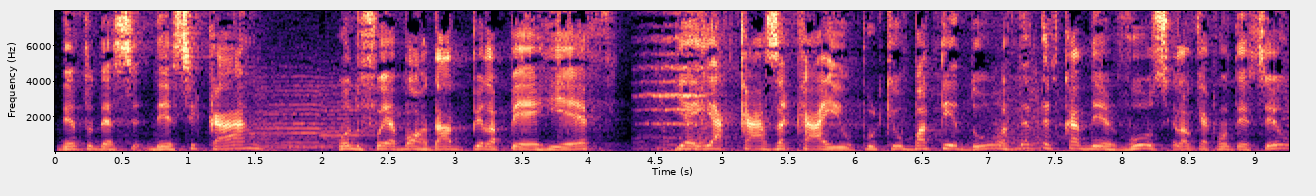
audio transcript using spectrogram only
dentro desse, desse carro, quando foi abordado pela PRF, e aí a casa caiu, porque o batedor deve ter ficado nervoso, sei lá o que aconteceu.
